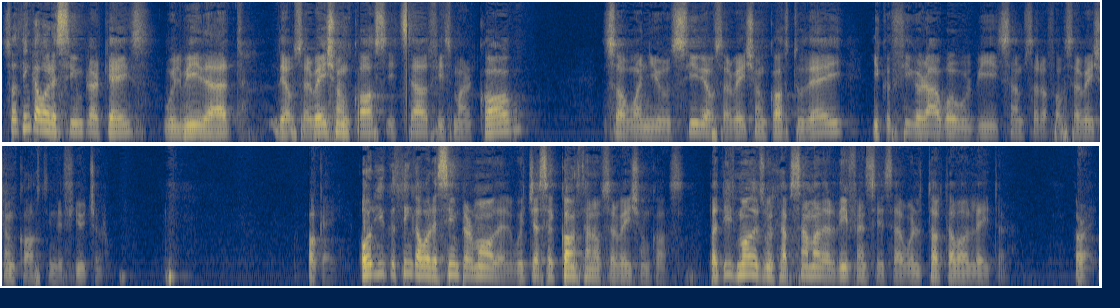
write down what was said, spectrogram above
So think about a simpler case will be that the observation cost itself is Markov. So when you see the observation cost today, you could figure out what will be some sort of observation cost in the future. Okay. Or you could think about a simpler model with just a constant observation cost. But these models will have some other differences that we'll talk about later. All right.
